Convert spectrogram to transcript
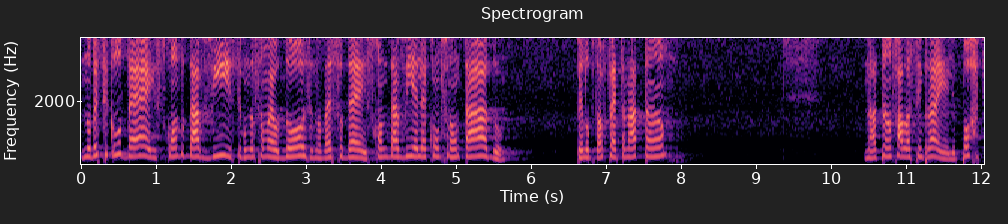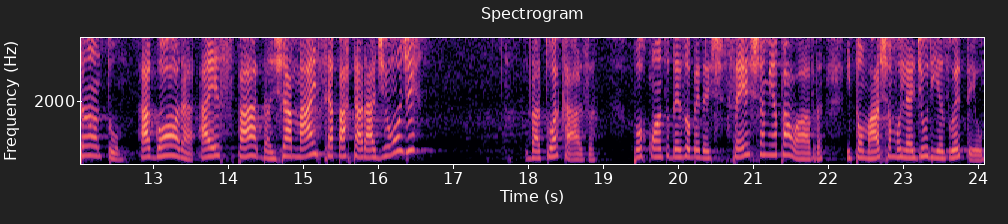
no versículo 10, quando Davi, 2 Samuel 12, no verso 10, quando Davi ele é confrontado pelo profeta Natan, Natan fala assim para ele: Portanto, agora a espada jamais se apartará de onde? Da tua casa porquanto desobedeceste a minha palavra e tomaste a mulher de Urias, o Eteu,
